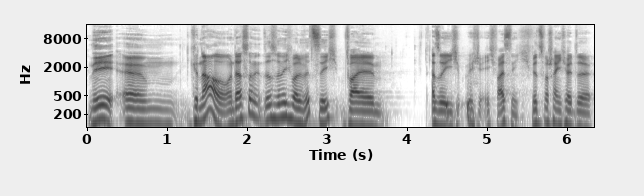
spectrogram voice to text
Nee, ähm, genau. Und das, das finde ich mal witzig, weil, also ich, ich, ich weiß nicht, ich würde es wahrscheinlich heute,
